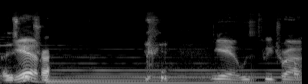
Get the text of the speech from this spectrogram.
at least Yeah. we try. yeah, we, we try.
